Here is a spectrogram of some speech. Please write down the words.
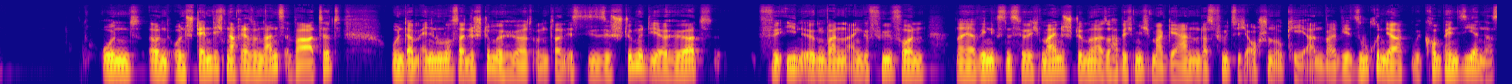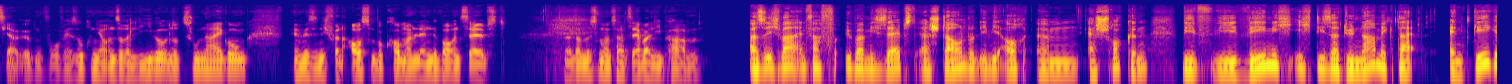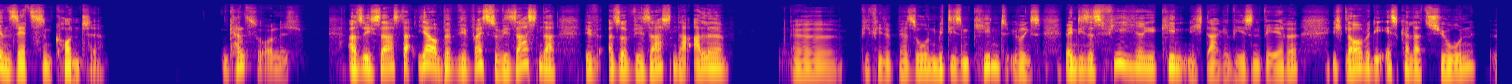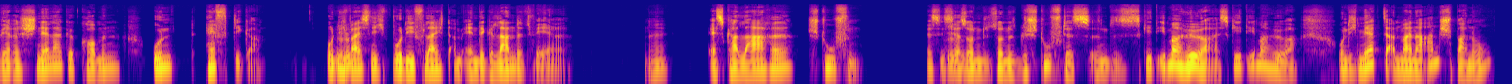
und, und, und ständig nach Resonanz wartet und am Ende nur noch seine Stimme hört. Und dann ist diese Stimme, die er hört, für ihn irgendwann ein Gefühl von, naja, wenigstens höre ich meine Stimme, also habe ich mich mal gern und das fühlt sich auch schon okay an, weil wir suchen ja, wir kompensieren das ja irgendwo. Wir suchen ja unsere Liebe, unsere Zuneigung, wenn wir sie nicht von außen bekommen, am Ende bei uns selbst. Na, da müssen wir uns halt selber lieb haben. Also ich war einfach über mich selbst erstaunt und irgendwie auch ähm, erschrocken, wie, wie wenig ich dieser Dynamik da entgegensetzen konnte. Kannst du auch nicht. Also ich saß da, ja, und wie weißt du, wir saßen da, wir, also wir saßen da alle, äh, wie viele Personen mit diesem Kind übrigens, wenn dieses vierjährige Kind nicht da gewesen wäre, ich glaube, die Eskalation wäre schneller gekommen und heftiger. Und mhm. ich weiß nicht, wo die vielleicht am Ende gelandet wäre. Ne? Eskalare Stufen. Es ist mhm. ja so ein, so ein gestuftes, es geht immer höher, es geht immer höher. Und ich merkte an meiner Anspannung,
